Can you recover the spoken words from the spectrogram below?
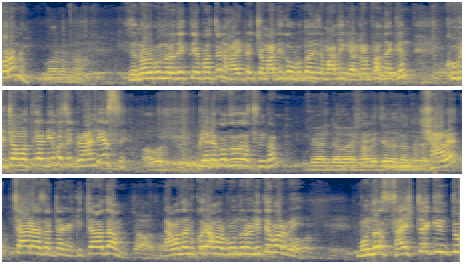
করানো? যে নরবন্ধুরা দেখতে পাচ্ছেন হাইট হচ্ছে মাদি কবুতর মাদি গেটারটা দেখেন। খুবই চমৎকার ডিম আছে গ্রান্ডি আছে? পেটে কত যাচ্ছেন দাম? সাড়ে চার হাজার টাকা। কি? চাওয়া দাম? চাওয়া দাম। করে আমার বন্ধুরা নিতে পারবে। বন্ধুরা সাইজটা কিন্তু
